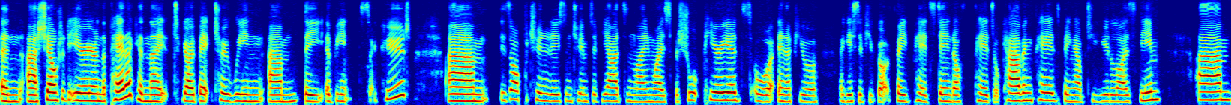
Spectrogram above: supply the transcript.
in a sheltered area in the paddock and they to go back to when um, the events occurred. Um, there's opportunities in terms of yards and laneways for short periods or and if you're I guess if you've got feed pads, standoff pads or calving pads, being able to utilise them. Um,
